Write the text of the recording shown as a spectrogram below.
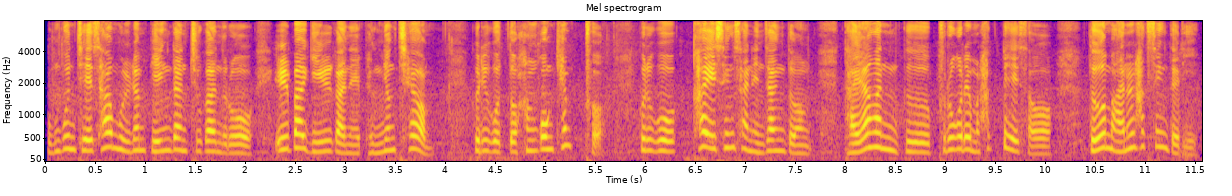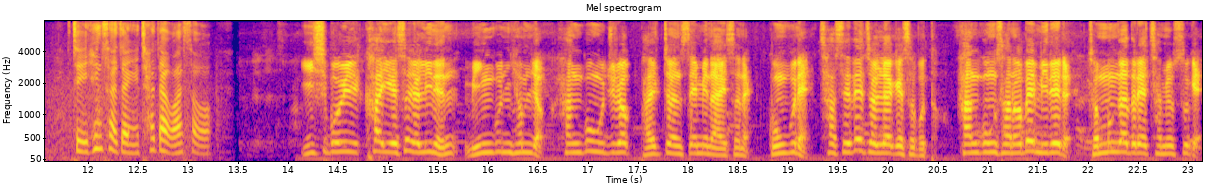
공군 제3훈련 비행단 주관으로 1박 2일간의 병영 체험 그리고 또 항공 캠프 그리고 카이 생산 현장 등 다양한 그 프로그램을 확대해서 더 많은 학생들이 저희 행사장에 찾아와서 25일 카이에서 열리는 민군협력 항공우주력 발전 세미나에서는 공군의 차세대 전략에서부터 항공산업의 미래를 전문가들의 참여 속에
